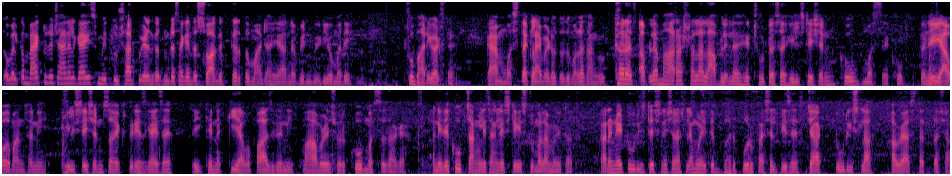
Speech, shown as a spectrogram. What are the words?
So welcome back to the channel guys मी तुषार पिळणकर तुमच्या सगळ्यांचं स्वागत करतो माझ्या ह्या नवीन व्हिडिओमध्ये खूप भारी वाटतंय. काय मस्त क्लायमेट होतं तुम्हाला सांगू. खरंच आपल्या महाराष्ट्राला लाभलेलं हे छोटंसं हिल स्टेशन खूप मस्त आहे खूप. म्हणजे यावं माणसांनी हिल स्टेशनचा एक्सपिरियन्स घ्यायचा आहे. तर इथे नक्की यावं पाचगणी महाबळेश्वर खूप मस्त जागा आहे आणि इथे खूप चांगले चांगले स्टेज तुम्हाला मिळतात कारण हे टुरिस्ट डेस्टिनेशन असल्यामुळे इथे भरपूर फॅसिलिटीज आहेत ज्या टुरिस्टला हव्या असतात तशा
